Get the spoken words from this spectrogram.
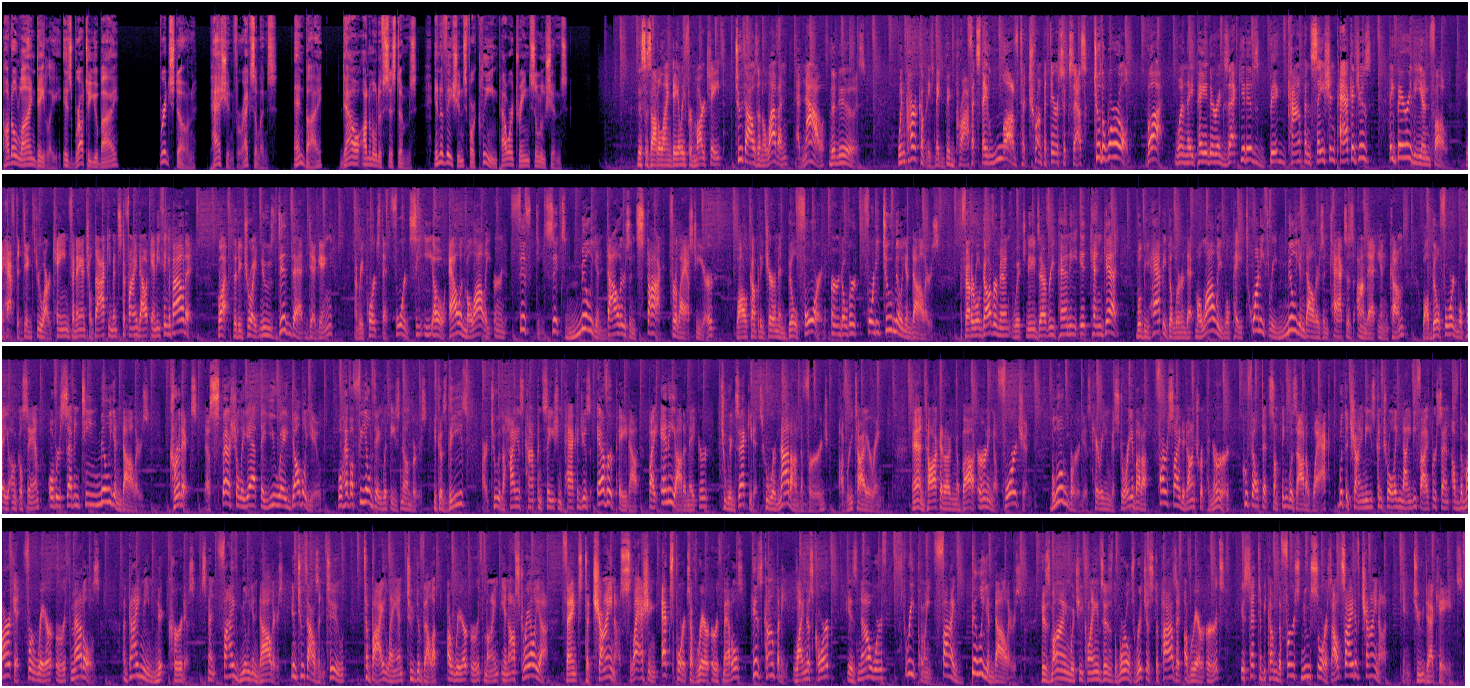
AutoLine Daily is brought to you by Bridgestone, passion for excellence, and by Dow Automotive Systems, innovations for clean powertrain solutions. This is Autoline Daily for March 8th, 2011, and now the news. When car companies make big profits, they love to trumpet their success to the world. But when they pay their executives big compensation packages, they bury the info. You have to dig through arcane financial documents to find out anything about it. But the Detroit News did that digging and reports that Ford CEO Alan Mulally earned $56 million in stock for last year, while company chairman Bill Ford earned over $42 million. The federal government, which needs every penny it can get, will be happy to learn that Mulally will pay $23 million in taxes on that income, while Bill Ford will pay Uncle Sam over $17 million. Critics, especially at the UAW, will have a field day with these numbers because these are two of the highest compensation packages ever paid out by any automaker to executives who were not on the verge of retiring. And talking about earning a fortune, Bloomberg is carrying a story about a far-sighted entrepreneur who felt that something was out of whack with the Chinese controlling 95% of the market for rare earth metals. A guy named Nick Curtis spent $5 million in 2002 to buy land to develop a rare earth mine in Australia. Thanks to China slashing exports of rare earth metals, his company, Lynas Corp, is now worth $3.5 billion. His mine, which he claims is the world's richest deposit of rare earths, is set to become the first new source outside of China in two decades.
